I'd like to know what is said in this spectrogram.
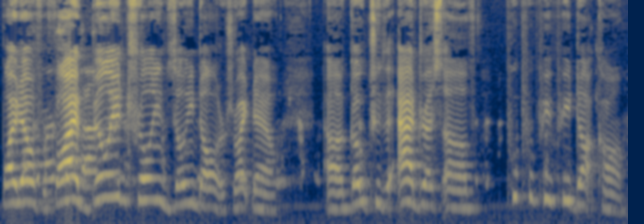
Buy now for five billion trillion zillion dollars right now. Uh, go to the address of poopoopp.com.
